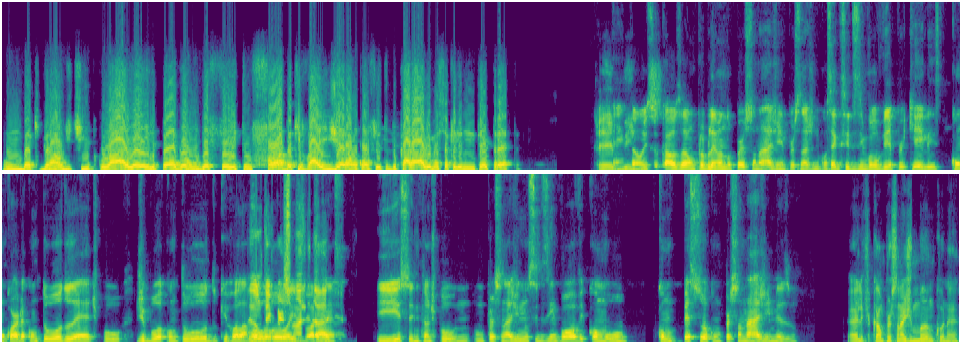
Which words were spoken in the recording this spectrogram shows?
um background típico lá e aí ele pega um defeito foda que vai gerar um conflito do caralho, mas só que ele não interpreta. É, é então, isso causa um problema no personagem. O personagem não consegue se desenvolver porque ele concorda com tudo, é tipo, de boa com tudo, que rola, não rolou, e bora nessa. Isso, então, tipo, o personagem não se desenvolve como como pessoa, como personagem mesmo. É, ele fica um personagem manco, né?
